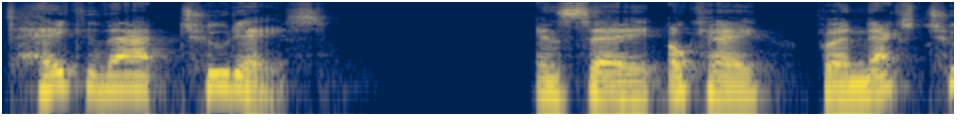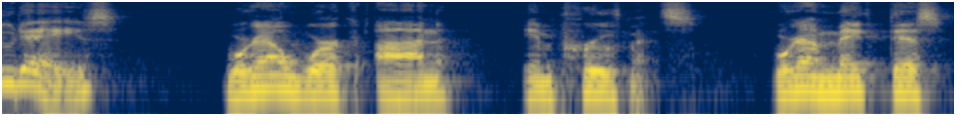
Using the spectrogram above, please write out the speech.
take that two days and say, okay, for the next two days, we're going to work on improvements. We're going to make this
